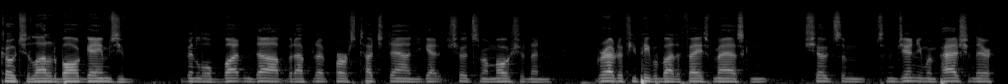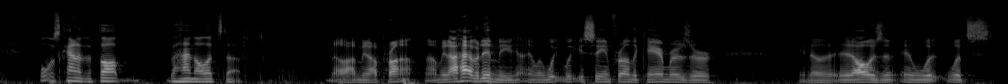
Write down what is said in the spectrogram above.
Coach, a lot of the ball games you've been a little buttoned up, but after that first touchdown, you got showed some emotion and grabbed a few people by the face mask and showed some some genuine passion there. What was kind of the thought behind all that stuff? No, I mean, I pro- I mean, I have it in me. I mean, what, what you see in front of the cameras, or you know, it always in what, what's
